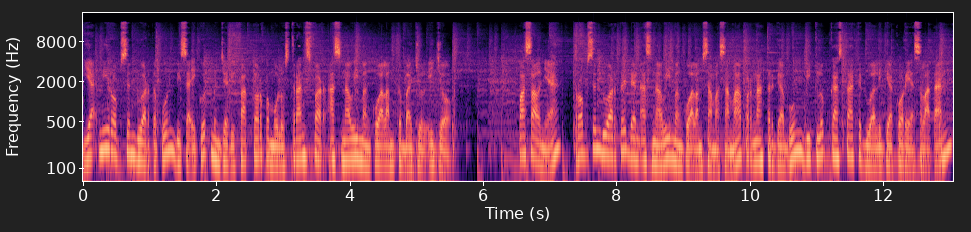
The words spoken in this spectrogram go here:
yakni Robson Duarte pun bisa ikut menjadi faktor pemulus transfer Asnawi Mangkualam ke Bajul Ijo. Pasalnya, Robson Duarte dan Asnawi Mangkualam sama-sama pernah tergabung di klub kasta kedua Liga Korea Selatan,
